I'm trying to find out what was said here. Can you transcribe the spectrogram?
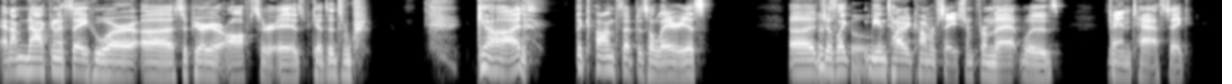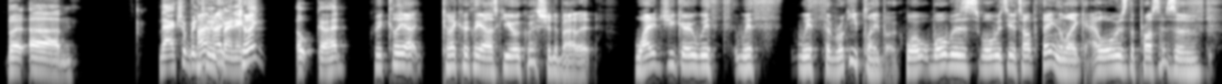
and I'm not gonna say who our uh, superior officer is because it's. God, the concept is hilarious. Uh, just like cool. the entire conversation from that was fantastic. But um, the actual between I, I, can I oh, go ahead. Quickly? Uh, can I quickly ask you a question about it? Why did you go with with with the rookie playbook? What what was what was your top thing? Like, what was the process of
